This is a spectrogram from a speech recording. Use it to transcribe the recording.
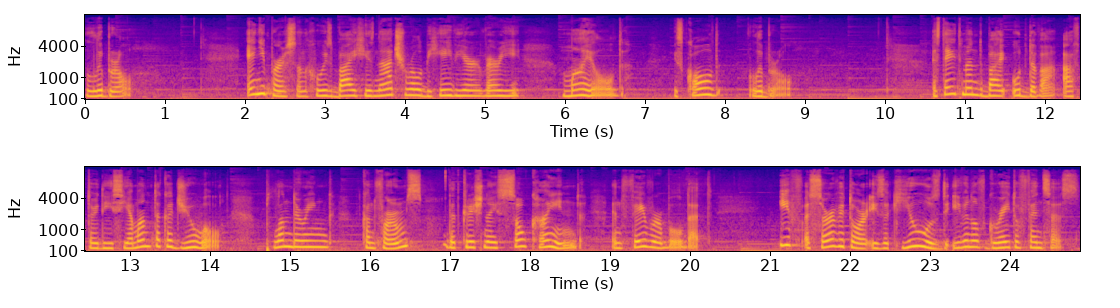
Liberal. Any person who is by his natural behavior very mild is called liberal. A statement by Uddhava after the Syamantaka duel plundering confirms that Krishna is so kind and favorable that if a servitor is accused even of great offenses,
